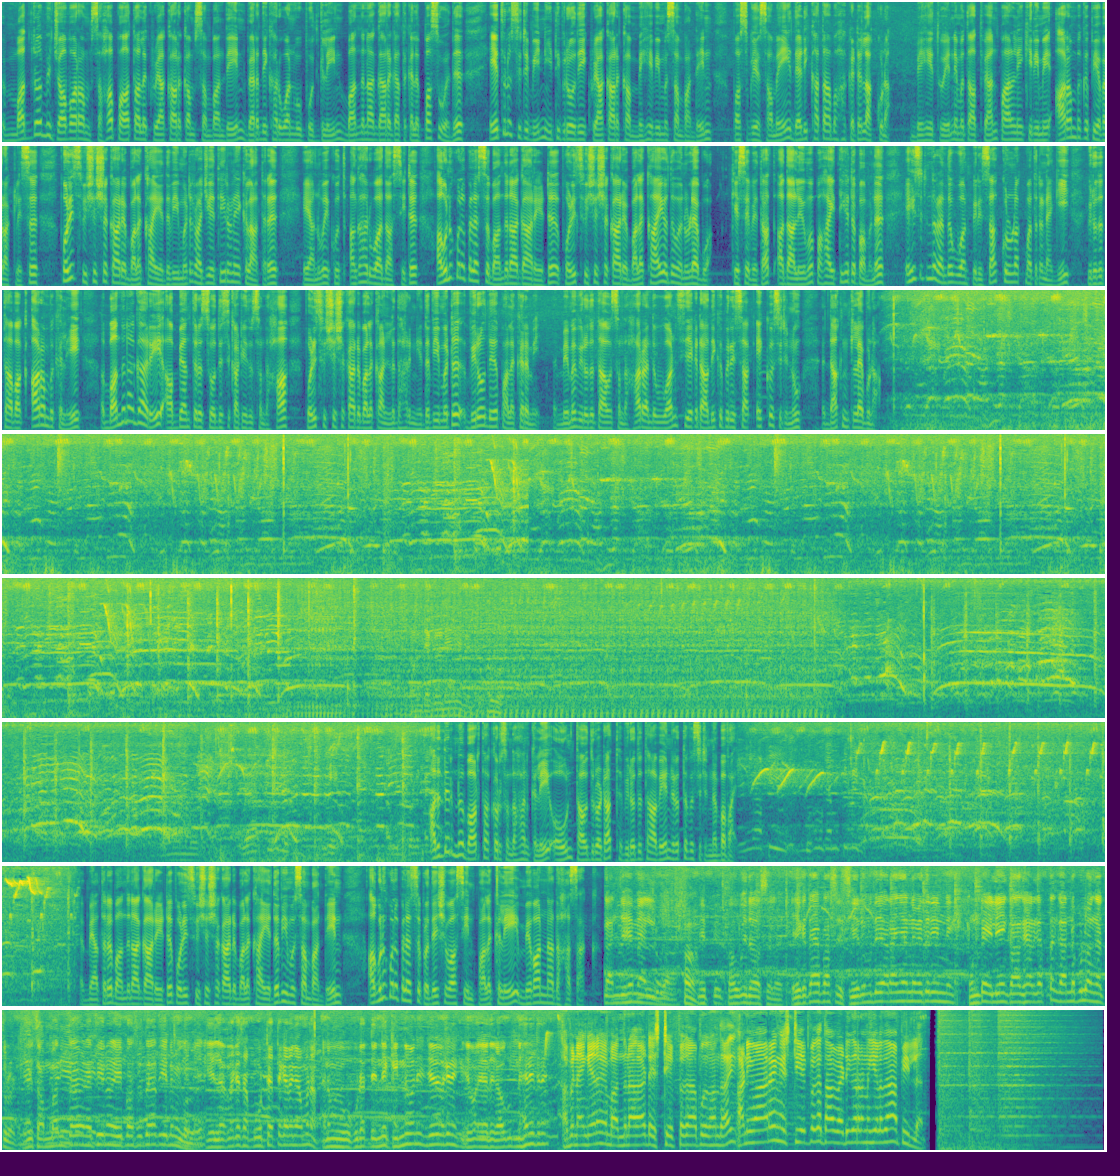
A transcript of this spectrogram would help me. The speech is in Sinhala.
මද්‍රව්‍ය ජාවාරම් සහ පාතාල ක්‍රියාකාරකම් සම්බන්ධයෙන් වැරදිකරුවන් වූ පුද්ගලයින් බන්ධනාගාරගත කළ පසුවද ඒ තුළ සිටිමින් නීති විරෝධී ක්‍රියාකාරකම් මෙහෙවීම සම්බන්ධයෙන් පසුගිය සමයේ දැඩි කතාබහකට ලක් වුණා. මේ හේතුවෙන් එම තත්ත්වයන් පාලනය කිරීමේ ආරම්භක පියවරක් ලෙස පොලිස් විශේෂකාර්ය බලකාය යෙදවීමට රජය තීරණය කළ අතර ඒ අනුව ඉකුත් අඟහරුවාදා සිට අගුණකොළ පැලැස්ස බන්ධනාගාරයට පොලිස් විශේෂකාර්ය බලකාය යොදවනු ලැබුවා. කෙසේ වෙතත් අදාළයම පහයි තිහට පමණ එහි සිටින රැඳවුවන් පිරිසක් කුළුණක් මතට නැගී විරෝධතාවක් ආරම්භ කළේ බන්ධනාගාරයේ අභ්‍යන්තර සෝදිසි කටයුතු සඳහා පොලිස් විශේෂකාර්ය බලකාන් නිලධාරීන් යෙදවීමට විරෝධය පළ කරමින් මෙම විරෝධතාව සඳහා රැඳවුවන් සියකට අධික පිරිසක් එක්ව සිටිනු දක්නට ලැබුණා. අද දෙරන වාර්තාකරු සඳහන් කළේ ඔවුන් තවදුරටත් විරෝධතාවයෙන් නිරතව සිටින බවයි. මේ අතර බන්ධනාගාරයට පොලිස් විශේෂකාර්ය බලකා යෙදවීම සම්බන්ධයෙන් අගුණකොළ පැලැස්ස ප්‍රදේශවාසීන් පළ කළේ මෙවන් අදහසක්. ගංජහෙම ඇල්ලුවා මේ පහුගිය දවස්වල. ඒක තමයි පස්සේ සියලුම දේ අරන් යන්න මෙතන ඉන්නේ. උන්ට එළියෙන් කාගේ හරි ගත්තම් ගන්න පුළුවන් අතුලට. මේ සම්බන්ධතාවය නැති වෙනවා මේ පස්සේ තමයි තියෙන මේගොල්ලෝ. ජේලර්ලගේ සපෝට් එකත් යන ගමන. එනම උකුඩක් දෙන්නෙක් ඉන්නවනේ ජේලර් කෙනෙක්. ඒවාද කවුරුත් නැහැ නේද? අපි නම් කියන මේ බන්ධනාගාරට STF එක ආපු එක හොඳයි. අනිවාර්යෙන් STF එක තව වැඩි කරන්න කියලා තමයි අපි ඉල්ලන්නේ.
